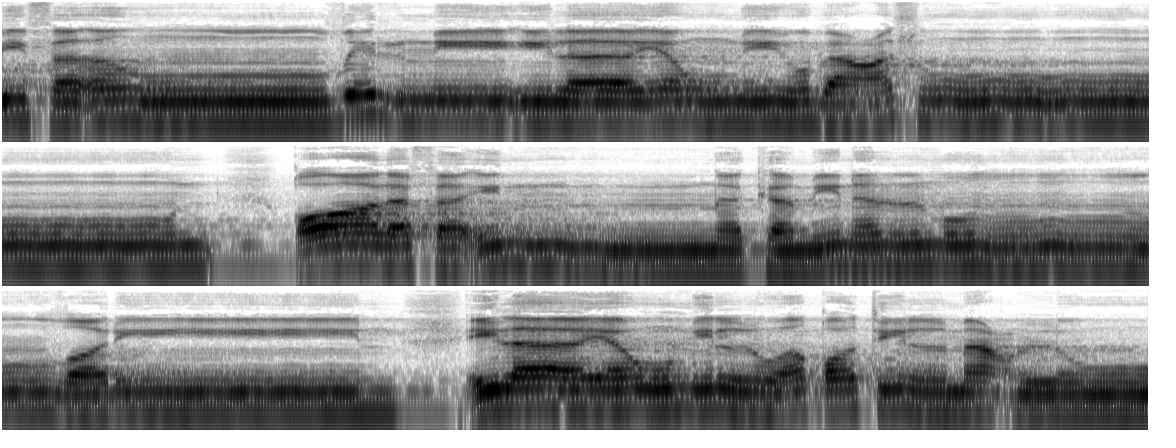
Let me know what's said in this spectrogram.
رب فانظرني إلى يوم يبعثون قال فانك من المنظرين إلى يوم الوقت المعلوم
